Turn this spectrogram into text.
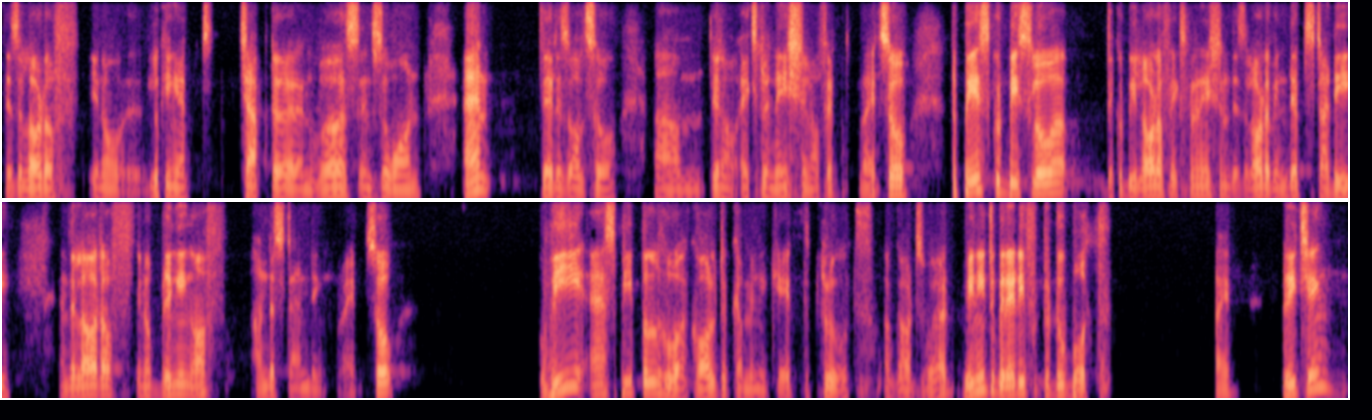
There's a lot of, you know, looking at chapter and verse and so on and there is also um, you know explanation of it right so the pace could be slower there could be a lot of explanation there's a lot of in-depth study and a lot of you know bringing of understanding right so we as people who are called to communicate the truth of god's word we need to be ready for, to do both right preaching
